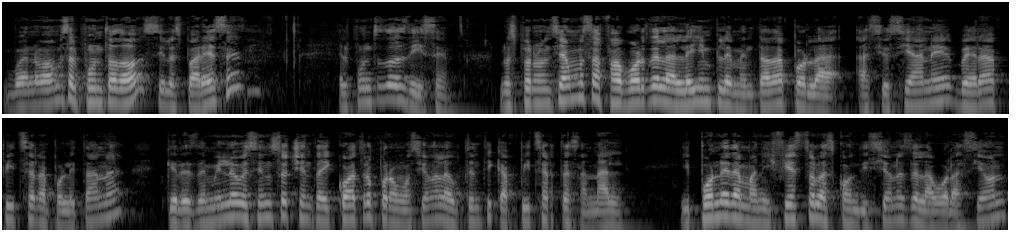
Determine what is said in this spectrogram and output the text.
Bueno, vamos al punto 2, si les parece. El punto 2 dice... Nos pronunciamos a favor de la ley implementada por la Asociazione Vera Pizza Napolitana, que desde 1984 promociona la auténtica pizza artesanal y pone de manifiesto las condiciones de elaboración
